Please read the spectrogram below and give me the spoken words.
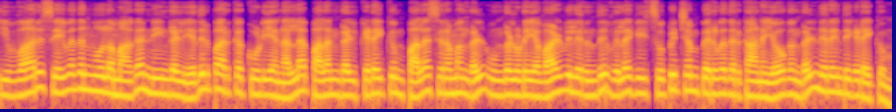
இவ்வாறு செய்வதன் மூலமாக நீங்கள் எதிர்பார்க்கக்கூடிய நல்ல பலன்கள் கிடைக்கும். பல சிரமங்கள் உங்களுடைய வாழ்விலிருந்து விலகி சுபிட்சம் பெறுவதற்கான யோகங்கள் நிறைந்து கிடைக்கும்.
